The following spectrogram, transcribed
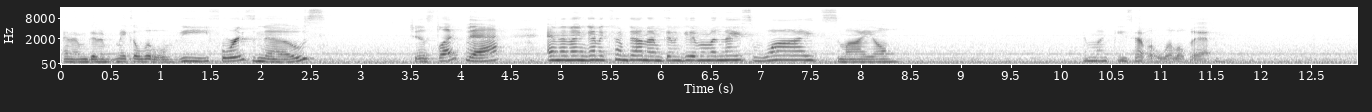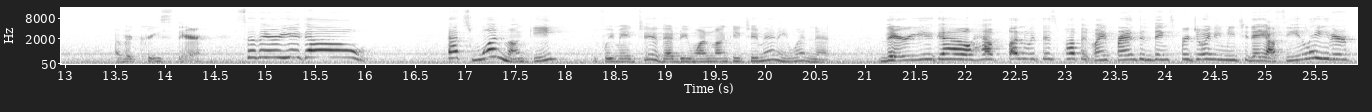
And I'm gonna make a little V for his nose, just like that. And then I'm gonna come down I'm gonna give him a nice wide smile. And monkeys have a little bit of a crease there. So there you go. That's one monkey. If we made two, that'd be one monkey too many, wouldn't it? There you go. Have fun with this puppet, my friends, and thanks for joining me today. I'll see you later.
